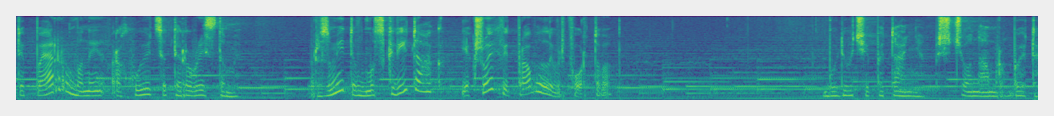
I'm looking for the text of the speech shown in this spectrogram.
тепер вони рахуються терористами. Розумієте, в Москві так, якщо їх відправили в Лефортово. Болючі питання, що нам робити,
